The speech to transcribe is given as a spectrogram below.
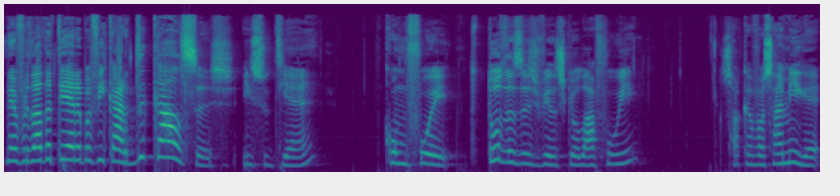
Na verdade, até era para ficar de calças e sutiã, como foi todas as vezes que eu lá fui. Só que a vossa amiga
